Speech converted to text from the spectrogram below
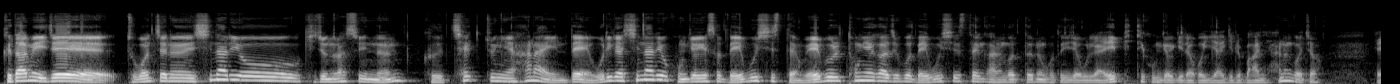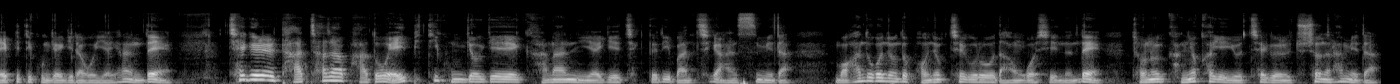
그 다음에 이제 두 번째는 시나리오 기준으로 할 수 있는 그 책 중에 하나인데 우리가 시나리오 공격에서 내부 시스템 웹을 통해 가지고 내부 시스템 가는 것들은 보통 이제 우리가 APT 공격이라고 이야기를 많이 하는 거죠. APT 공격이라고 이야기하는데 책을 다 찾아봐도 APT 공격에 관한 이야기의 책들이 많지가 않습니다. 뭐 한두 권 정도 번역책으로 나온 것이 있는데 저는 강력하게 이 책을 추천을 합니다.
